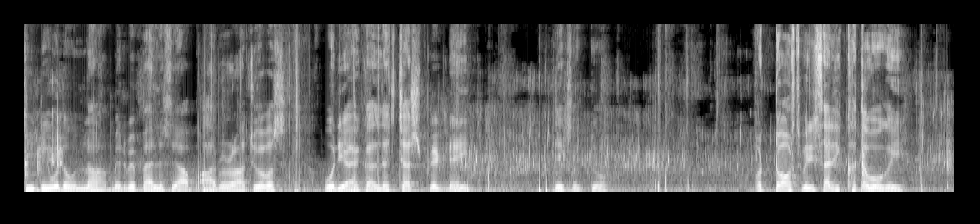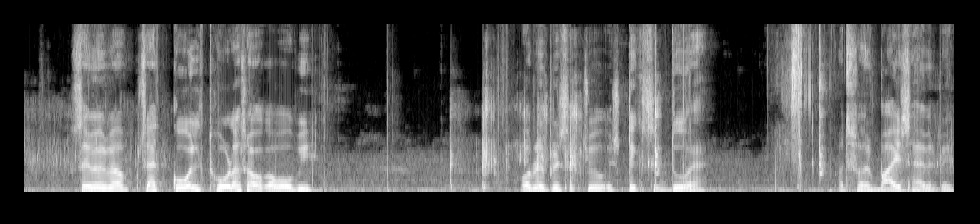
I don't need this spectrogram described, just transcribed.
चीटिंग में बोलना मेरे में पहले से आप आर्मर आ चुका बस वो नहीं आया कल चेस्ट प्लेट नहीं। देख सकते हो। और टॉर्च मेरी सारी ख़त्म हो गई। सही में अब शायद कोल थोड़ा सा होगा वो भी। और मेरे पे सच्चू स्टिक सिर्फ़ दो है। अच्छा सॉरी, बाईस है मेरे पे।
